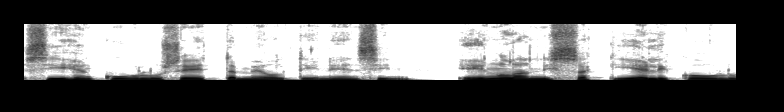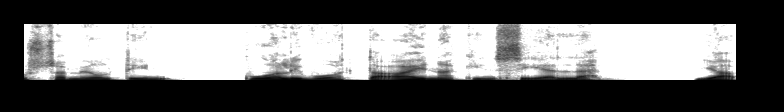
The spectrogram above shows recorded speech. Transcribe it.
siihen kuului se, että me oltiin ensin Englannissa kielikoulussa, me oltiin puoli vuotta ainakin siellä. Ja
